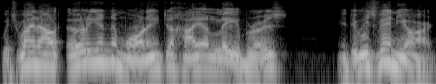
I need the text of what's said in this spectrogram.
which went out early in the morning to hire laborers into his vineyard.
